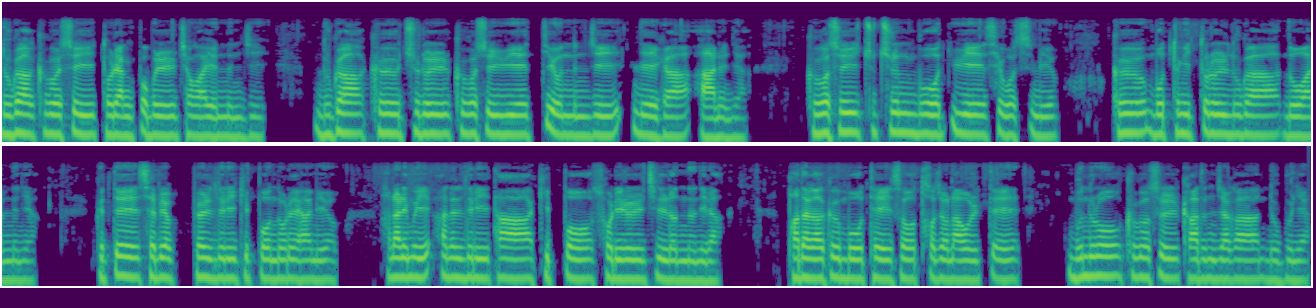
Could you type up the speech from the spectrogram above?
누가 그것의 도량법을 정하였는지, 누가 그 줄을 그것의 위에 띄웠는지 내가 아느냐? 그것의 주추는 무엇 위에 세웠으며 그 모퉁이 돌을 누가 놓았느냐? 그때 새벽 별들이 기뻐 노래하며 하나님의 아들들이 다 기뻐 소리를 질렀느니라. 바다가 그 모태에서 터져 나올 때 문으로 그것을 가둔 자가 누구냐?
